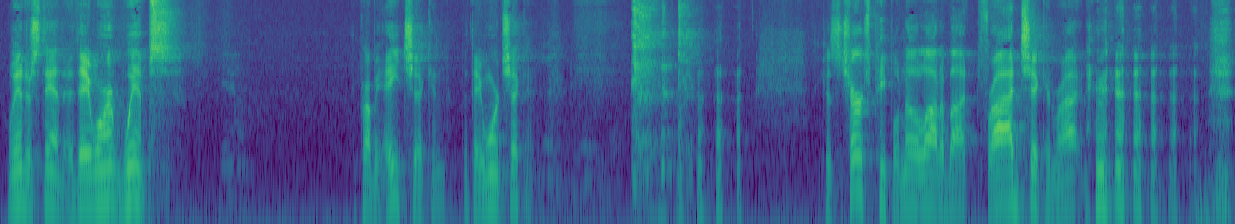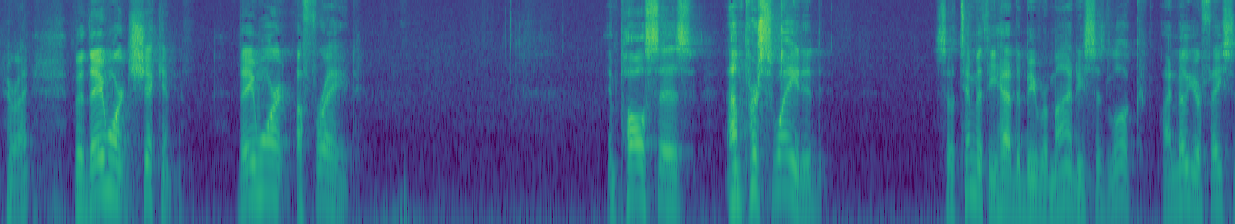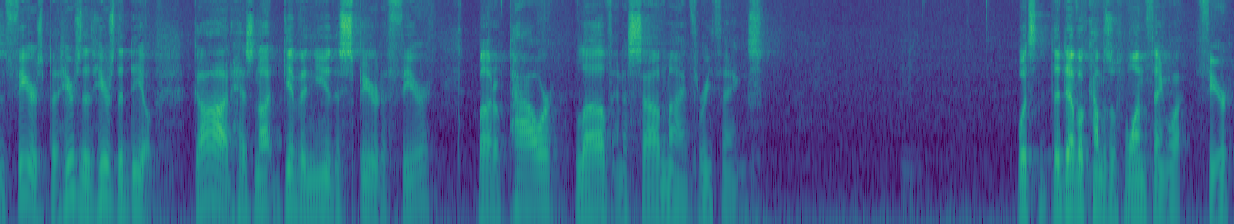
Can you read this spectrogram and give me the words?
We understand that. They weren't wimps. They probably ate chicken, but they weren't chicken. Because church people know a lot about fried chicken, right? right? But they weren't chicken. They weren't afraid. And Paul says, I'm persuaded. So Timothy had to be reminded. He says, Look, I know you're facing fears, but here's the, here's the deal God has not given you the spirit of fear, but of power, love, and a sound mind. Three things. What's the devil comes with one thing, what? Fear.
